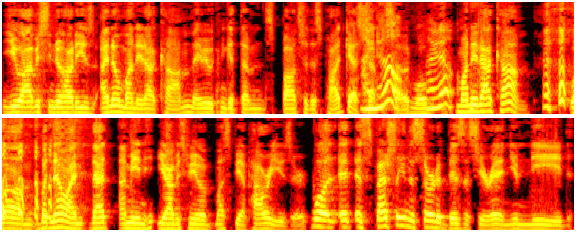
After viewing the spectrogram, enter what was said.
you obviously know how to use, I know Monday.com. Maybe we can get them to sponsor this podcast I know, episode. Well, I know. Monday.com. well, um, but no, I'm that, I mean, you obviously must be a power user. Well, it, especially in the sort of business you're in, you need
